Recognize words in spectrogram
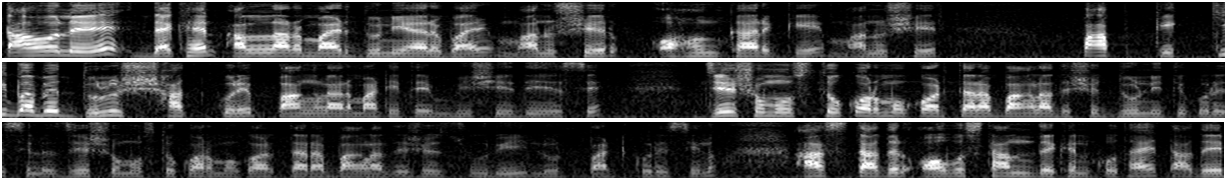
তাহলে দেখেন আল্লাহর মায়ের দুনিয়ার বাইরে মানুষের অহংকারকে, মানুষের পাপকে কীভাবে ধুলুসাৎ করে বাংলার মাটিতে মিশিয়ে দিয়েছে। যে সমস্ত কর্মকর্তারা বাংলাদেশের দুর্নীতি করেছিল, যে সমস্ত কর্মকর্তারা বাংলাদেশের চুরি, লুটপাট করেছিল, আজ তাদের অবস্থান দেখেন কোথায়? তাদের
